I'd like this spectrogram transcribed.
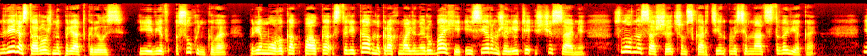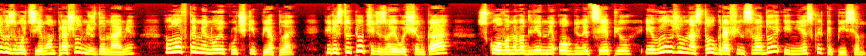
Дверь осторожно приоткрылась, явив сухонького, прямого, как палка, старика в накрахмаленной рубахе и сером жилете с часами, словно сошедшим с картин XVIII века. Невозмутимо он прошел между нами, ловко минуя кучки пепла, переступил через моего щенка, скованного длинной огненной цепью, и выложил на стол графин с водой и несколько писем.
